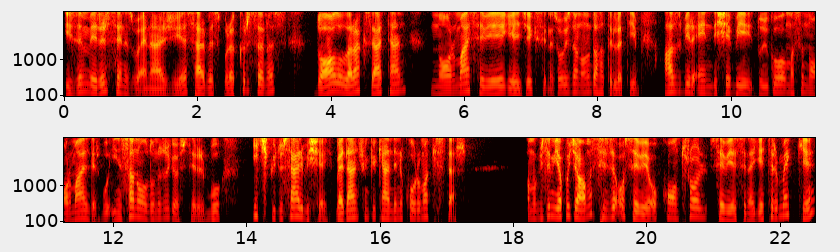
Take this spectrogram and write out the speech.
izin verirseniz bu enerjiye, serbest bırakırsanız doğal olarak zaten normal seviyeye geleceksiniz. O yüzden onu da hatırlatayım. Az bir endişe, bir duygu olması normaldir. Bu insan olduğunuzu gösterir. Bu içgüdüsel bir şey. Beden çünkü kendini korumak ister. Ama bizim yapacağımız sizi o seviye, o kontrol seviyesine getirmek ki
